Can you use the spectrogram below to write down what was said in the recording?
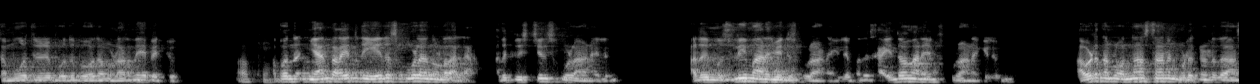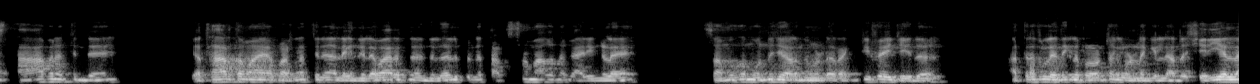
സമൂഹത്തിനൊരു പൊതുബോധം ഉണർന്നേ പറ്റൂ. അപ്പൊ ഞാൻ പറയുന്നത് ഏത് സ്കൂൾ എന്നുള്ളതല്ല. അത് ക്രിസ്ത്യൻ സ്കൂളാണേലും അത് മുസ്ലിം മാനേജ്മെന്റ് സ്കൂളാണെങ്കിലും അത് ഹൈന്ദവ മാനേജ്മെന്റ് സ്കൂളാണെങ്കിലും അവിടെ നമ്മൾ ഒന്നാം സ്ഥാനം കൊടുക്കേണ്ടത് ആ സ്ഥാപനത്തിന്റെ യഥാർത്ഥമായ പഠനത്തിന് അല്ലെങ്കിൽ നിലവാരത്തിന് നിലനിൽപ്പിന് തടസ്സമാകുന്ന കാര്യങ്ങളെ സമൂഹം ഒന്നു ചേർന്നുകൊണ്ട് റെക്ടിഫൈ ചെയ്ത് അത്തരത്തിലുള്ള എന്തെങ്കിലും പ്രവർത്തനങ്ങൾ ഉണ്ടെങ്കിൽ അത് ശരിയല്ല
